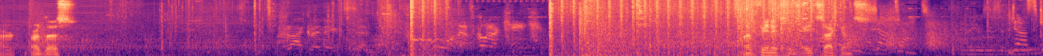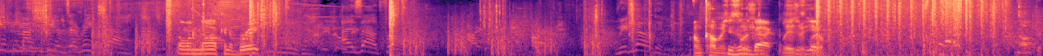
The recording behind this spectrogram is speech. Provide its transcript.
Or or this. Frag grenade sent. That's got a kick. I'm Phoenix in eight seconds. Shot at. Just giving my shields a recharge. Someone knocking a break. Team leader. Eyes out for. Reloading. I'm coming. She's in the back. Laser She's heal. lit. Knocked her.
